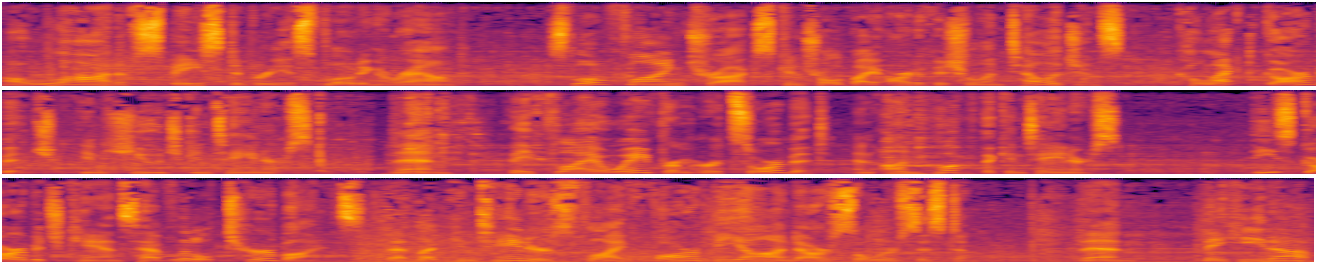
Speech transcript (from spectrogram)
A lot of space debris is floating around. Slow flying trucks controlled by artificial intelligence collect garbage in huge containers. Then, they fly away from Earth's orbit and unhook the containers. These garbage cans have little turbines that let containers fly far beyond our solar system. Then, they heat up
